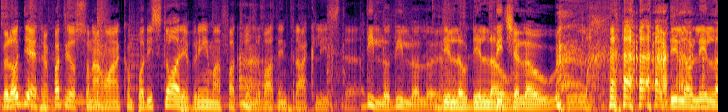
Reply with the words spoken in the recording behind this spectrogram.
Ve l'ho dietro, infatti ho suonato anche un po' di storie prima, infatti l'ho Ah. trovata in tracklist. Dillo, dillo allora. Dillo, dillo. Dicelo. dillo, lillo.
